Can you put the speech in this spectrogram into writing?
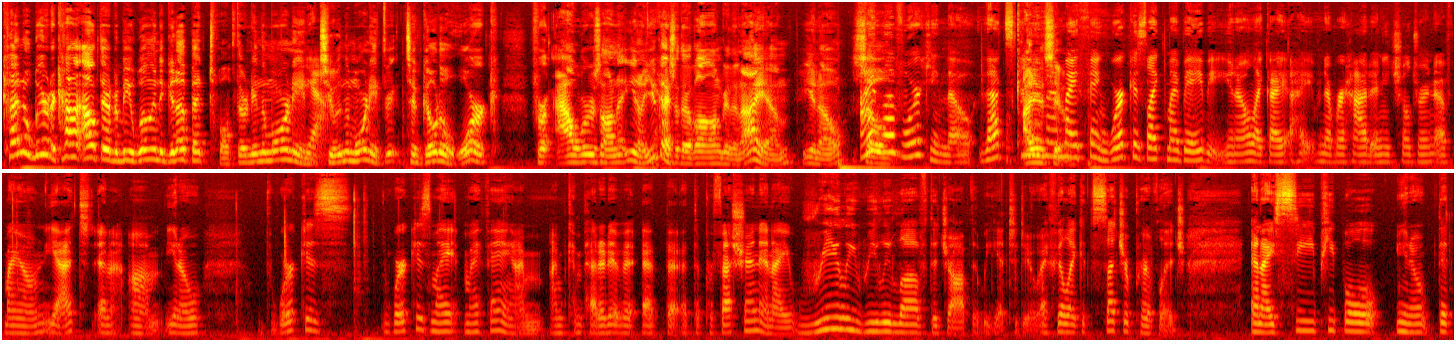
kind of weird or kind of out there to be willing to get up at twelve thirty in the morning, Yeah. two in the morning, three, to go to work. For hours on it, you know, you guys are there a lot longer than I am. You know, so I love working though. That's kind of my thing. Work is like my baby, you know. Like I, I've never had any children of my own yet, and um, you know, work is work is my my thing. I'm I'm competitive at, at the at the profession, and I really really love the job that we get to do. I feel like it's such a privilege. And I see people, you know, that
